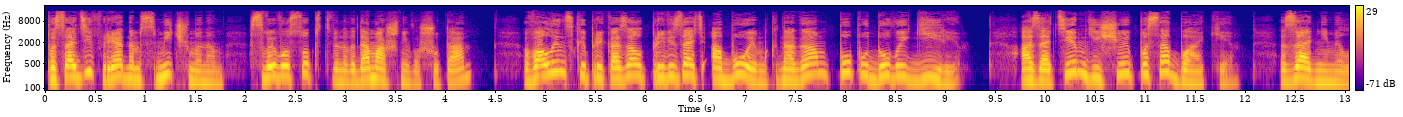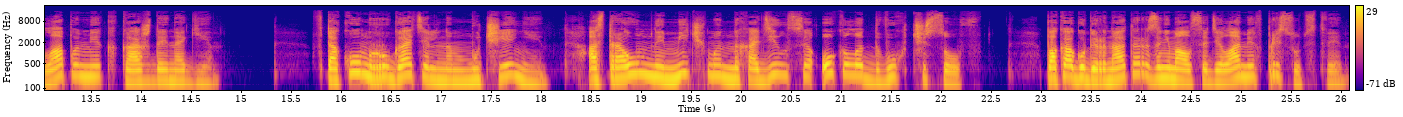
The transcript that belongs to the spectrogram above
Посадив рядом с Мичманом своего собственного домашнего шута, Волынский приказал привязать обоим к ногам по пудовой гире, а затем еще и по собаке, задними лапами к каждой ноге. В таком ругательном мучении остроумный Мичман находился около двух часов, пока губернатор занимался делами в присутствии.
